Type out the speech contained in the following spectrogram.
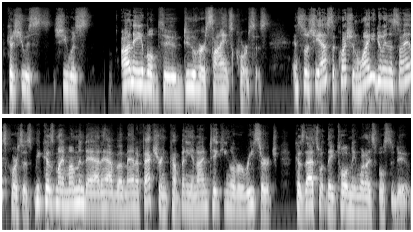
because she was she was unable to do her science courses. And so she asked the question, why are you doing the science courses? Because my mom and dad have a manufacturing company and I'm taking over research because that's what they told me what I'm supposed to do.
